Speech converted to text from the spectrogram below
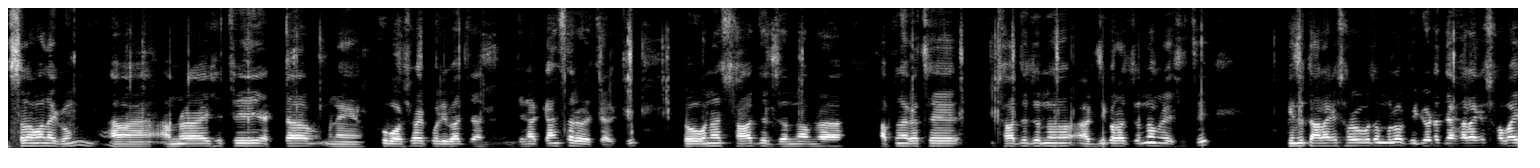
আসসালামু আলাইকুম। আমরা এসেছি একটা মানে খুব অসহায় পরিবার যেনার ক্যান্সার হয়েছে আর কি তো ওনার সাহায্যের জন্য আমরা আপনার কাছে সাহায্যের জন্য আর্জি করার জন্য আমরা এসেছি। কিন্তু তার আগে সর্বপ্রথম হলো ভিডিওটা দেখার আগে সবাই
